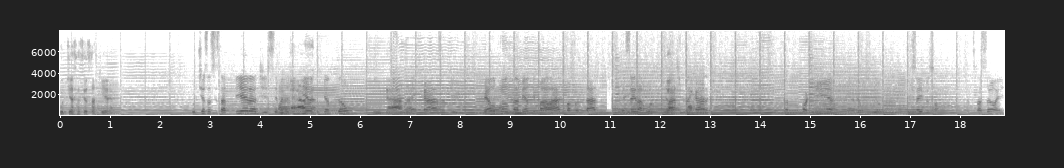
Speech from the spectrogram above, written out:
Curti essa sexta-feira. Curti essa sexta-feira de semana de junina com quentão. Em casa. Né, em casa, de belo posicionamento, embalado, papotado. Vai sair na rua com plástico na cara. Uma pipoquinha, né, ver um filme. É isso aí, pessoal. Satisfação aí.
